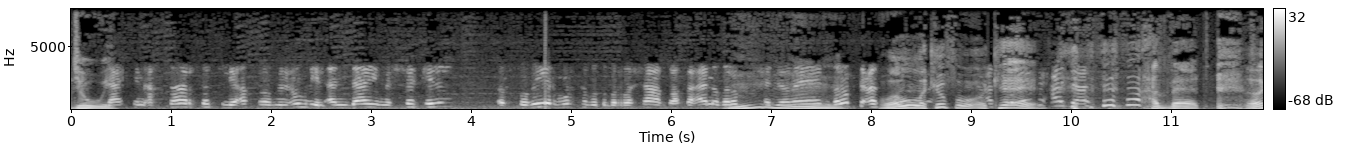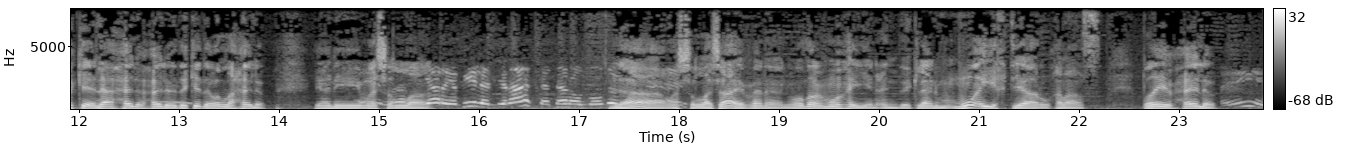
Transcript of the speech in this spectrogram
جوي. لكن أختار شكلي أصغر من عمري لأن دايم الشكل الصغير مرتبط بالرشاقة. فأنا ضربت مم. حجرين. ضربت عصفور. والله كفو. بحجر. حبيت. أوكي. لا حلو حلو. إذا كذا والله حلو. يعني ما شاء الله. يبي له دراسة. ترى الموضوع لا ما شاء الله. شايف أنا الموضوع مو هين عندك. لا مو أي اختيار وخلاص. طيب حلو. إيه.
